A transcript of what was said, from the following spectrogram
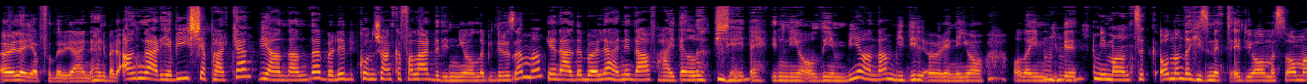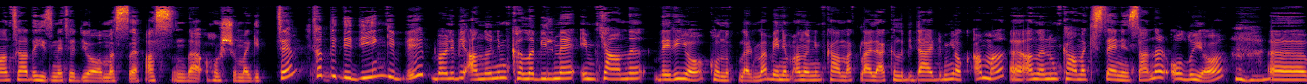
öyle yapılır yani. Hani böyle angarya bir iş yaparken bir yandan da böyle bir konuşan kafalar da dinliyor olabiliriz ama genelde böyle hani daha faydalı bir şey de dinliyor olayım. Bir yandan bir dil öğreniyor olayım gibi bir mantık ona da hizmet ediyor olması, o mantığa da hizmet ediyor olması aslında hoşuma gitti. Tabii dediğin gibi böyle bir anonim kalabilme imkanı veriyor konuklarıma. Benim anonim kalmakla alakalı bir derdim yok ama e, anonim kalmak isteyen insanlar oluyor. E,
